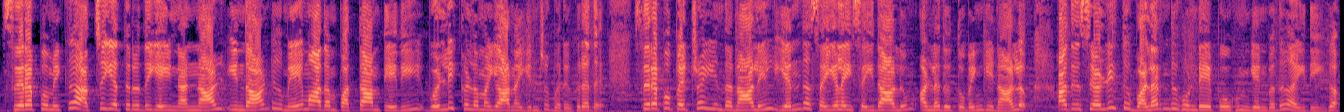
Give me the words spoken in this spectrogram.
சிறப்புமிக்க அச்சய திருதியை நன்னாள் இந்த ஆண்டு மே மாதம் பத்தாம் தேதி வெள்ளிக்கிழமையான இன்று வருகிறது. சிறப்பு பெற்ற இந்த நாளில் எந்த செயலை செய்தாலும் அல்லது துவங்கினாலும் அது செழித்து வளர்ந்து கொண்டே போகும் என்பது ஐதீகம்.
